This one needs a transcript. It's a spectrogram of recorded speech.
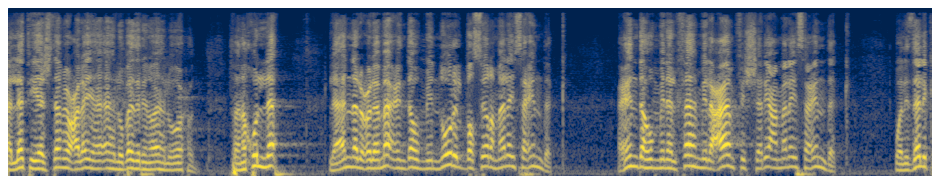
التي يجتمع عليها أهل بدر وأهل أحد. فنقول لا لأن العلماء عندهم من نور البصيرة ما ليس عندك. عندهم من الفهم العام في الشريعة ما ليس عندك. ولذلك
